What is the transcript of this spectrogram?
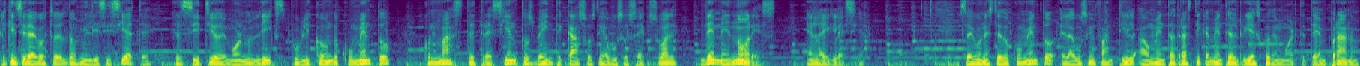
El 15 de agosto del 2017, el sitio de Mormon Leaks publicó un documento con más de 320 casos de abuso sexual de menores en la iglesia. Según este documento, el abuso infantil aumenta drásticamente el riesgo de muerte temprano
